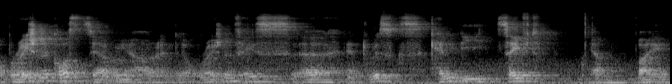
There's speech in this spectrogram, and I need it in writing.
operational costs, yeah, we are in the operational phase, and risks can be saved yeah, by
